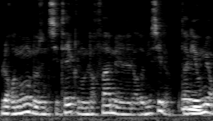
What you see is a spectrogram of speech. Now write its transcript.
leur nom dans une cité avec le nom de leur femme et leur domicile, tagué Mm. au mur.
